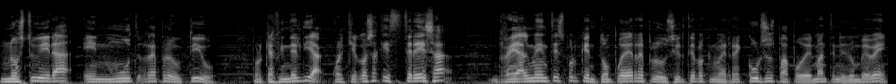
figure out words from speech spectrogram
no estuviera en mood reproductivo. Porque al fin del día, cualquier cosa que estresa realmente es porque no puedes reproducirte porque no hay recursos para poder mantener un bebé.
